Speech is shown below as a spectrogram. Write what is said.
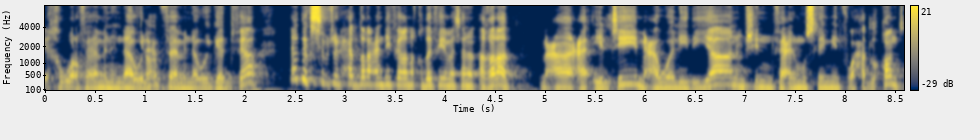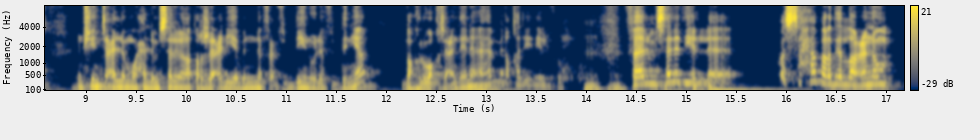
يخور فيها من هنا ويلعب فيها من هنا ويقاد فيها. هذاك السبت والحد راه عندي فيه غنقضي فيه مثلا أغراض مع عائلتي مع والديا نمشي ننفع المسلمين في واحد القنت نمشي نتعلم واحد المساله اللي غترجع عليا بالنفع في الدين ولا في الدنيا. دونك الوقت عندنا أهم من القضية ديال الفلوس. فالمسألة ديال الصحابة رضي الله عنهم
